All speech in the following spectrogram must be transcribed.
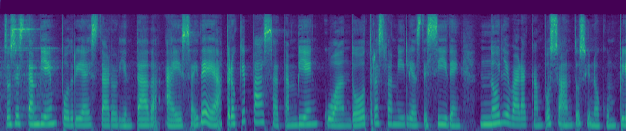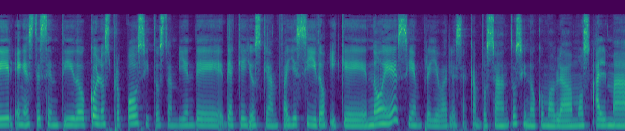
Entonces también podría estar orientada a esa idea. Pero ¿qué pasa también cuando otras familias deciden no llevar a Campo Santo, sino cumplir en este sentido con los propósitos también de, aquellos que han fallecido y que no es siempre llevarles a Campo Santo, sino como hablábamos al mar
